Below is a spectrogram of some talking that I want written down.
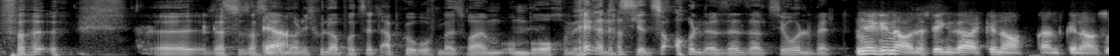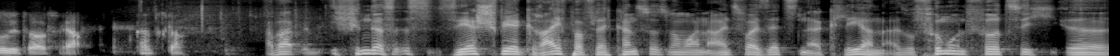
für, äh, dass du sagst, ja. wir haben noch nicht 100% abgerufen. Bei so einem Umbruch wäre das jetzt auch eine Sensation. Wenn genau, deswegen sage ich genau, ganz genau, so sieht's aus. Ja, ganz klar. Aber ich finde, das ist sehr schwer greifbar. Vielleicht kannst du das nochmal in ein, zwei Sätzen erklären. Also 45 äh,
